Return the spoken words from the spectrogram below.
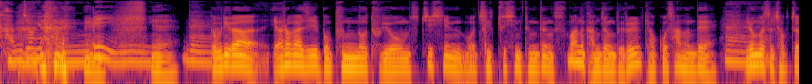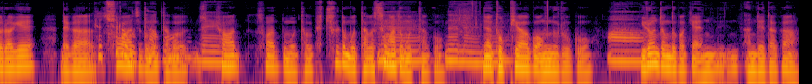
감정의 변비. 예. 예. 네. 그러니까 우리가 여러 가지 뭐 분노, 두려움, 수치심, 뭐 질투심 등등 수많은 감정들을 겪고 사는데 네. 이런 것을 적절하게 내가 소화하지도 못하고, 못하고 네. 소화, 소화도 못하고 표출도 못하고 승화도 네. 못하고 네, 네, 그냥 네. 도피하고 억누르고 아. 이런 정도밖에 안, 안 되다가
